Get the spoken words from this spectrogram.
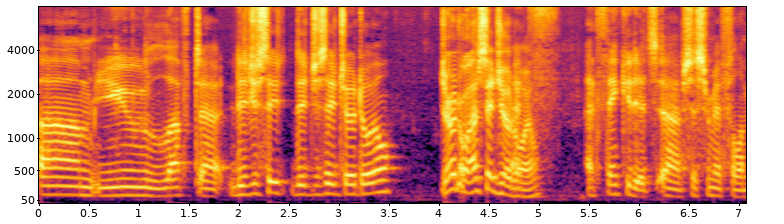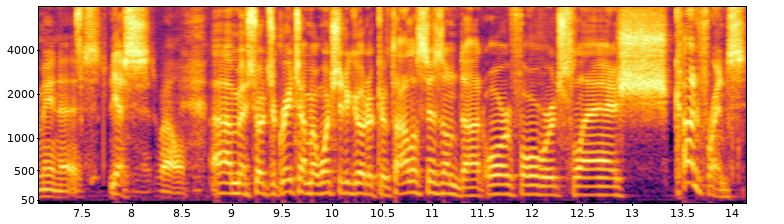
Um, you left. Uh, did you say? Did you say Joe Doyle? Joe Doyle. I said Joe Doyle. I think you did. Uh, Sister Philomena is yes as well. Um, so it's a great time. I want you to go to Catholicism.org forward slash conference,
